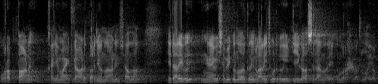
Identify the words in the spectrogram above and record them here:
ഉറപ്പാണ്. കാര്യമായിട്ടുള്ള ആൾ പറഞ്ഞു തന്നതാണ് ഇൻഷാ എന്റെ ഇതറിവ് ഇങ്ങനെ വിഷമിക്കുന്നവർക്ക് നിങ്ങൾ അറിയിച്ചു കൊടുക്കുകയും ചെയ്യുക. അസ്സാം വലൈക്കും വാഹമത്തല്ലാ വാബറകാതുഹു.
